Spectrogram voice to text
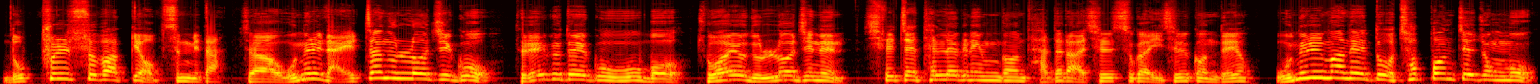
높을 수밖에 없습니다. 자, 오늘 날짜 눌러지고 드래그 되고 뭐 좋아요 눌러지는 실제 텔레그램 건 다들 아실 수가 있을 건데요. 오늘만 해도 첫 번째 종목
